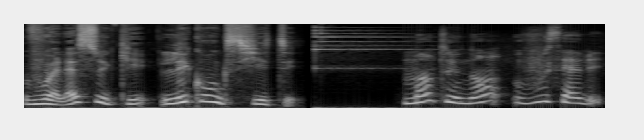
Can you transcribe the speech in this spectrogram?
Voilà ce qu'est l'éco-anxiété. Maintenant, vous savez,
